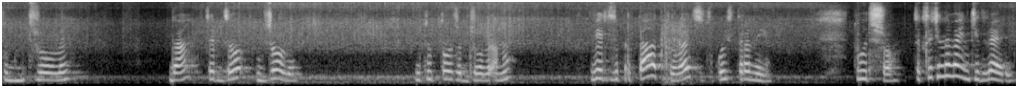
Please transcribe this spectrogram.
Тут бджоли. Да? Це бджо... бджоли. І тут теж бджоли. А ну? Дверь заперта, відкривається з такої сторони. Тут що? Це, кстати, новенькі двері.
